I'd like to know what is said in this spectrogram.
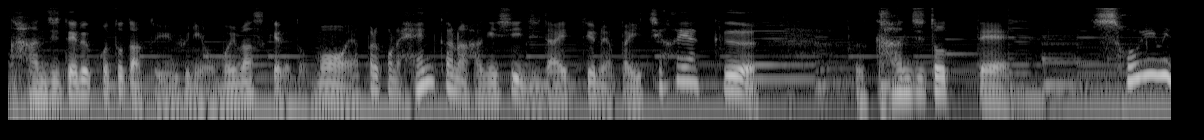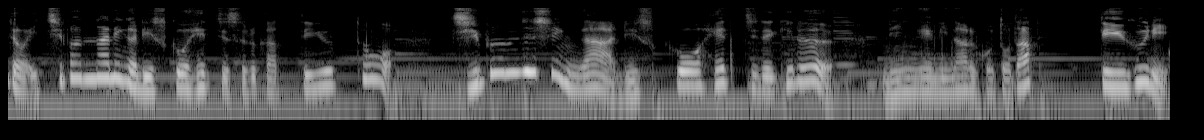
感じてることだというふうに思いますけれどもやっぱりこの変化の激しい時代っていうのはやっぱりいち早く感じ取ってそういう意味では一番何がリスクをヘッジするかっていうと自分自身がリスクをヘッジできる人間になることだっていうふうに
